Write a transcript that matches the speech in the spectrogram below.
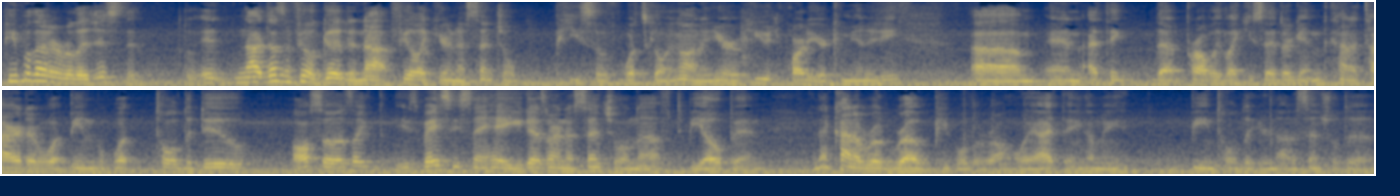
People that are religious, it, it not doesn't feel good to not feel like you're an essential piece of what's going on, and you're a huge part of your community. Um, and I think that probably, like you said, they're getting kind of tired of what being what told to do. Also, it's like he's basically saying, "Hey, you guys aren't essential enough to be open," and that kind of would rub people the wrong way. I think. I mean, being told that you're not essential to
